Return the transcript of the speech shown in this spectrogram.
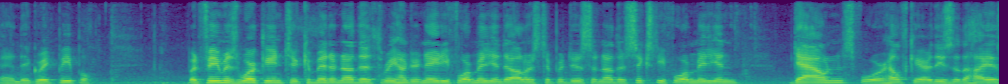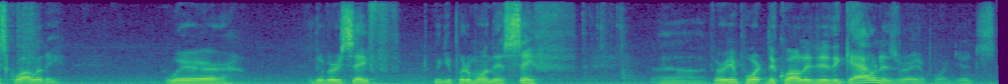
and they're great people. But FEMA is working to commit another $384 million to produce another 64 million gowns for healthcare. These are the highest quality, where they're very safe. When you put them on, they're safe. Uh, very important. The quality of the gown is very important. It's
